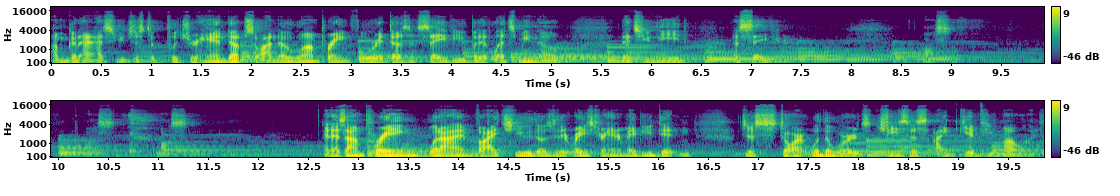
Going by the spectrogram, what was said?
I'm going to ask you just to put your hand up so I know who I'm praying for. It doesn't save you, but it lets me know that you need a Savior. And as I'm praying, what I invite you, those of you that raised your hand, or maybe you didn't, just start with the words Jesus, I give you my life.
